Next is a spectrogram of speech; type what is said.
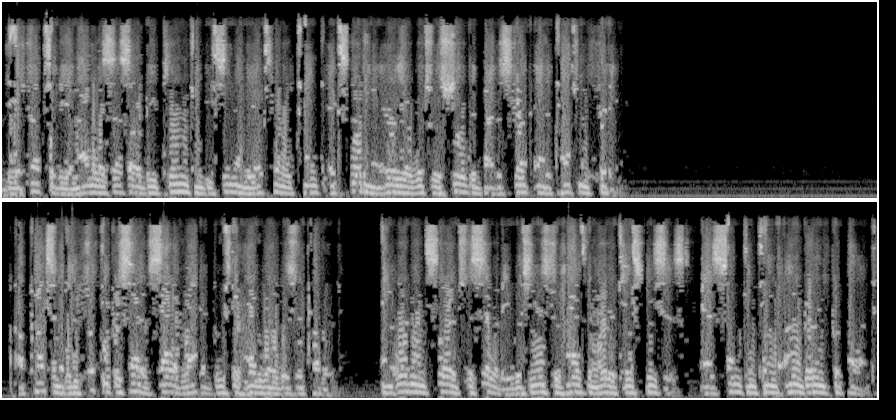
The effects of the anomalous SRB plume can be seen on the external tank, excluding an area which was shielded by the strut and attachment fitting. Approximately 50% of solid rocket booster hardware was recovered. An ordnance storage facility was used to house the motor case pieces, as some contained unburned propellant.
